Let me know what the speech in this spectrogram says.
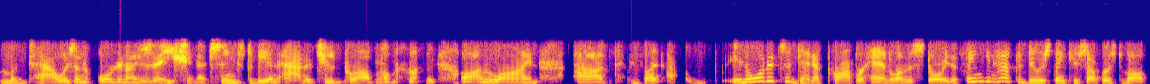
MGTOW is an organization. It seems to be an attitude problem online. Uh, but uh, in order to get a proper handle on the story, the thing you have to do is think to yourself, first of all,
